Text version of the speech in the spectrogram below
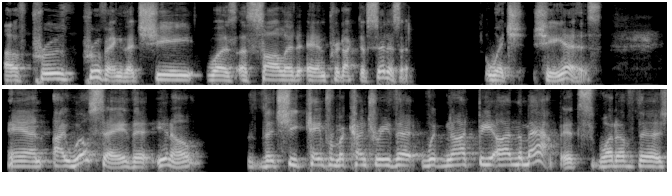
of prove, proving that she was a solid and productive citizen, which she is. And I will say that, you know, that she came from a country that would not be on the map. It's one of the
